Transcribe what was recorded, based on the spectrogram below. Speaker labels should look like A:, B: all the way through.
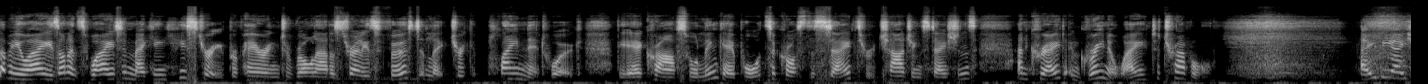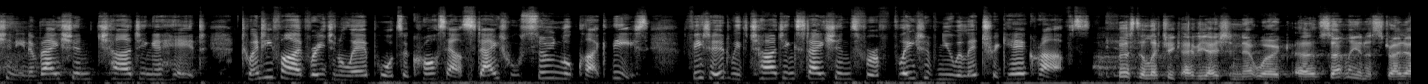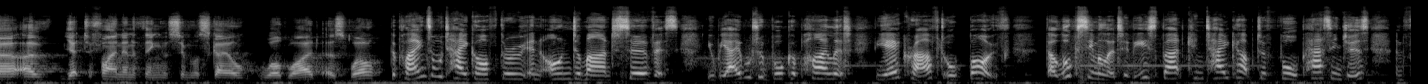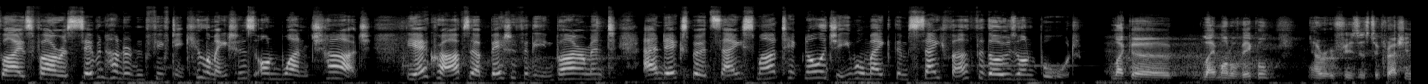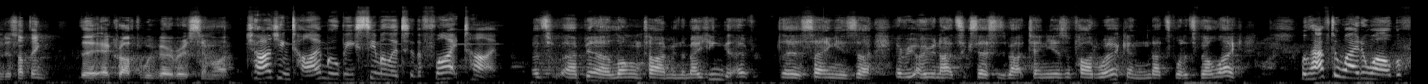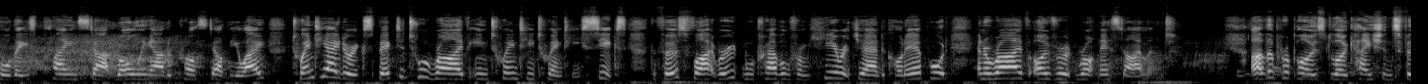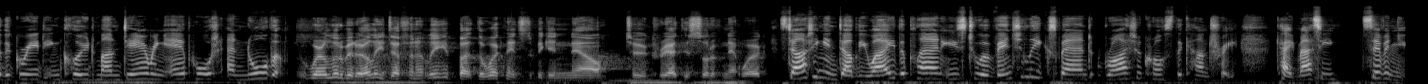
A: WA is on its way to making history, preparing to roll out Australia's first electric plane network. The aircrafts will link airports across the state through charging stations and create a greener way to travel.
B: Aviation innovation charging ahead. 25 regional airports across our state will soon look like this, fitted with charging stations for a fleet of new electric aircrafts.
C: First electric aviation network, uh, certainly in Australia, I've yet to find anything of similar scale worldwide as well.
B: The planes will take off through an on demand service. You'll be able to book a pilot, the aircraft, or both. They'll look similar to this, but can take up to four passengers and fly as far as 750 kilometres on one charge. The aircrafts are better for the environment, and experts say smart technology will make them safer for those on board.
C: Like a late model vehicle, how it refuses to crash into something, the aircraft will be very, very similar.
B: Charging time will be similar to the flight time.
D: It's uh, been a long time in the making. The saying is uh, every overnight success is about 10 years of hard work, and that's what it's felt like.
B: We'll have to wait a while before these planes start rolling out across WA. 28 are expected to arrive in 2026. The first flight route will travel from here at Jandakot Airport and arrive over at Rottnest Island. Other proposed locations for the grid include Mundaring Airport and Northam.
C: We're a little bit early, definitely, but the work needs to begin now to create this sort of network.
B: Starting in WA, the plan is to eventually expand right across the country. Kate Massey, 7 News.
